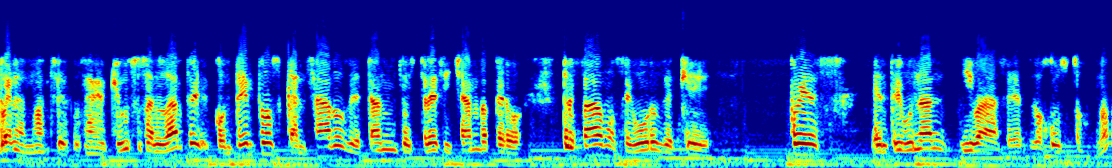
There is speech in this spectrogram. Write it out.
Buenas noches, o sea, qué gusto saludarte, contentos, cansados de tanto estrés y chamba, pero, pero estábamos seguros de que, pues, el tribunal iba a hacer lo justo, ¿no?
